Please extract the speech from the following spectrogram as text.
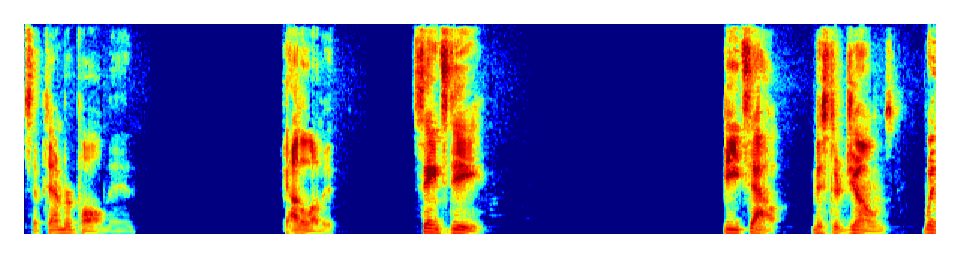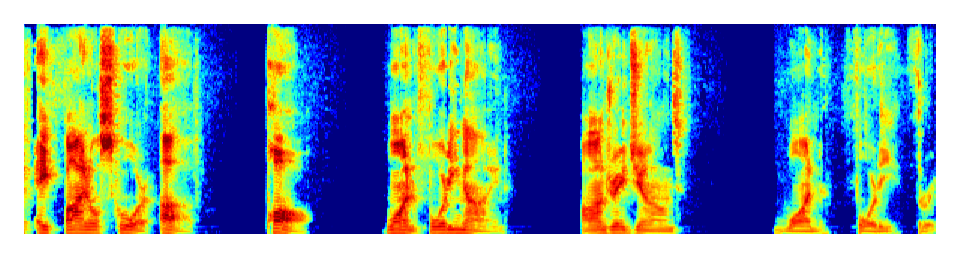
September Paul, man. Got to love it. Saints D beats out Mr. Jones with a final score of Paul 149, Andre Jones 143.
